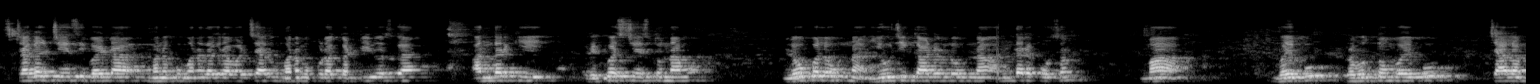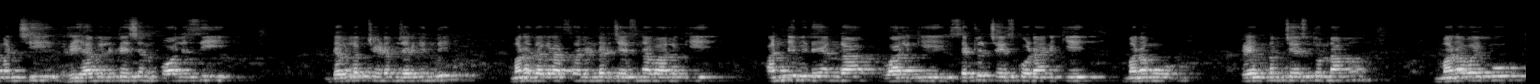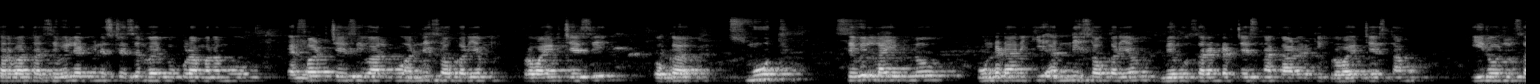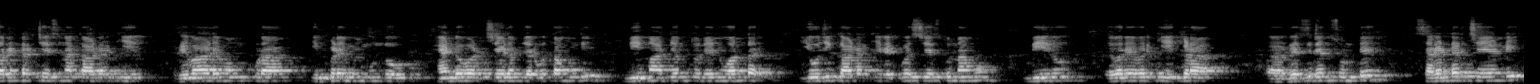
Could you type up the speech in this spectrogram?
స్ట్రగల్ చేసి బయట మనకు మన దగ్గర వచ్చారు. మనము కూడా కంటిన్యూస్గా అందరికీ రిక్వెస్ట్ చేస్తున్నాము. లోపల ఉన్న యూజీ కార్డర్లో ఉన్న అందరి కోసం మా వైపు ప్రభుత్వం వైపు చాలా మంచి రిహాబిలిటేషన్ పాలసీ డెవలప్ చేయడం జరిగింది. మన దగ్గర సరెండర్ చేసిన వాళ్ళకి అన్ని విధంగా వాళ్ళకి సెటిల్ చేసుకోవడానికి మనము ప్రయత్నం చేస్తున్నాము. మన వైపు తర్వాత సివిల్ అడ్మినిస్ట్రేషన్ వైపు కూడా మనము ఎఫర్ట్ చేసి వాళ్ళకు అన్ని సౌకర్యం ప్రొవైడ్ చేసి ఒక స్మూత్ సివిల్ లైఫ్లో ఉండడానికి అన్ని సౌకర్యం మేము సరెండర్ చేసిన కాడర్కి ప్రొవైడ్ చేస్తాము. ఈరోజు సరెండర్ చేసిన కాడర్కి రివార్డ్ అమౌంట్ కూడా ఇప్పుడే మీ ముందు హ్యాండ్ ఓవర్ చేయడం జరుగుతూ ఉంది. మీ మాధ్యమంతో నేను అందరు యూజీ కాడర్కి రిక్వెస్ట్ చేస్తున్నాము. మీరు ఎవరెవరికి ఇక్కడ రెసిడెన్స్ ఉంటే సరెండర్ చేయండి.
